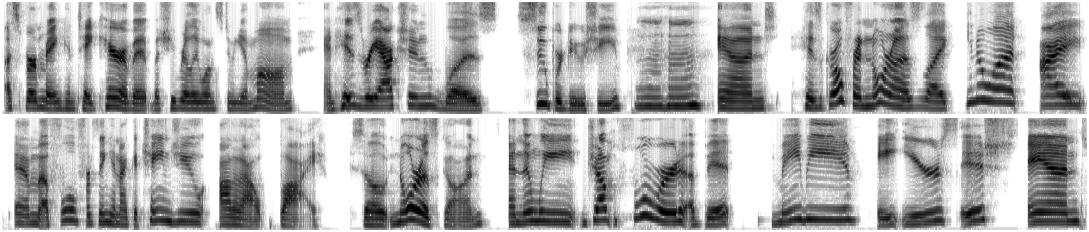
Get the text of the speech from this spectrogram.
a sperm bank and take care of it, but she really wants to be a mom. And his reaction was super douchey. Mm-hmm. And his girlfriend Nora is like, you know what? I am a fool for thinking I could change you. I'm out. Bye. So Nora's gone. And then we jump forward a bit, maybe eight years ish. And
